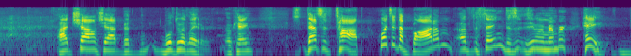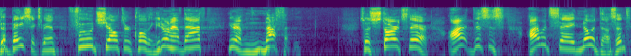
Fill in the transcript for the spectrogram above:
I'd challenge that, but we'll do it later, okay? That's at the top. What's at the bottom of the thing? Does, does anyone remember? Hey, the basics, man food, shelter, clothing. You don't have that, you don't have nothing. So it starts there. I, this is, I would say, no, it doesn't.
